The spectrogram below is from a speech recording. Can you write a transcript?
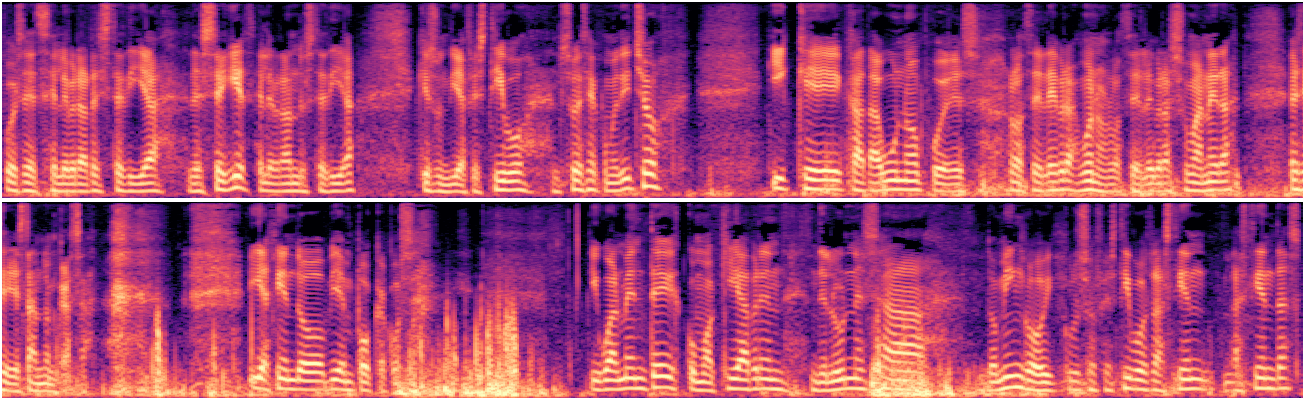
pues de celebrar este día, de seguir celebrando este día, que es un día festivo en Suecia, como he dicho, y que cada uno pues lo celebra, bueno, lo celebra a su manera, es decir, estando en casa y haciendo bien poca cosa. Igualmente, como aquí abren de lunes a domingo, incluso festivos las, las tiendas,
